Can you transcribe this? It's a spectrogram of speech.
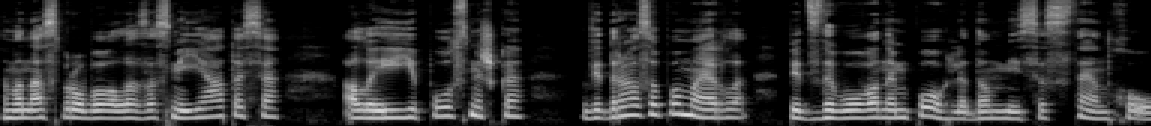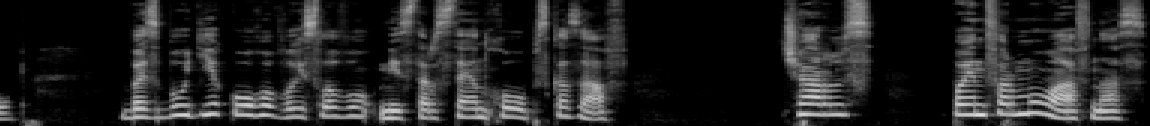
Вона спробувала засміятися, але її посмішка відразу померла під здивованим поглядом місіс Стенхоуп. Без будь-якого вислову містер Стенхоуп сказав: Чарльз поінформував нас,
